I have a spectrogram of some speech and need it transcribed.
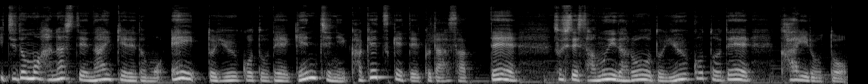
一度も話してないけれども「えい!」ということで現地に駆けつけてくださってそして寒いだろうということでカイロと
